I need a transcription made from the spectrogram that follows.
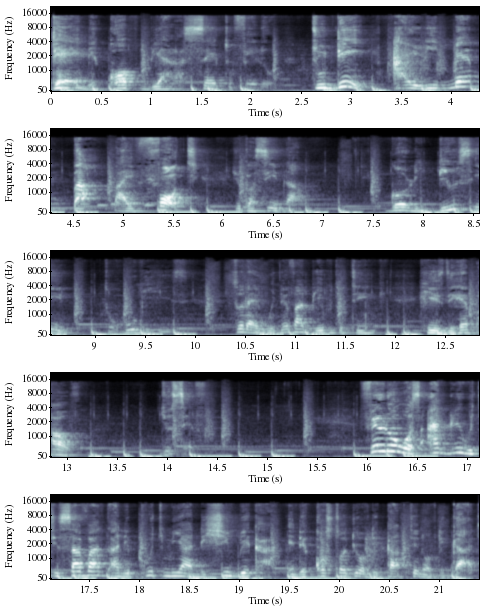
Then the cup said to Pharaoh, Today I remember my fault. You can see him now. God reduce him to whom he is so that he will never be able to think he is the helper of Joseph. Pharaoh was angry with his servant and he put me and the sheep baker in the custody of the captain of the guard.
